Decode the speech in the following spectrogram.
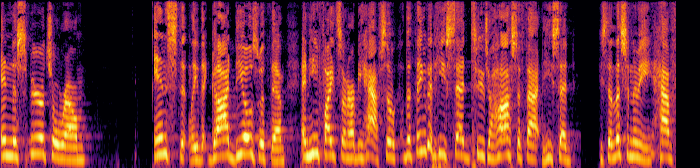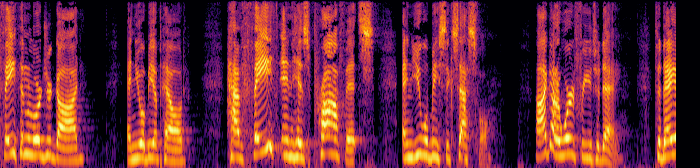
in the spiritual realm instantly, that God deals with them and he fights on our behalf. So the thing that he said to Jehoshaphat, he said, he said, listen to me, have faith in the Lord your God and you will be upheld. Have faith in his prophets and you will be successful. I got a word for you today. Today,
